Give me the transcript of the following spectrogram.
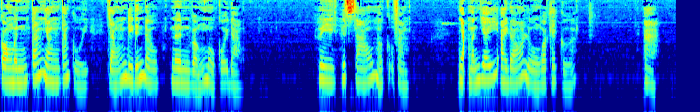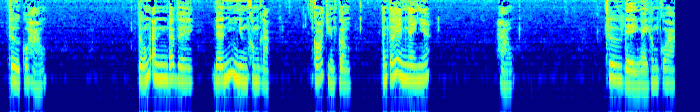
Còn mình tán nhăn tán cụi, chẳng đi đến đâu nên vẫn mồ côi đào. Huy hít sáo mở cửa phòng. Nhặt mảnh giấy ai đó luồn qua khe cửa. À, thư của Hảo. Tưởng anh đã về, đến nhưng không gặp. Có chuyện cần, anh tới em ngay nhé. Hảo Thư đề ngày hôm qua,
